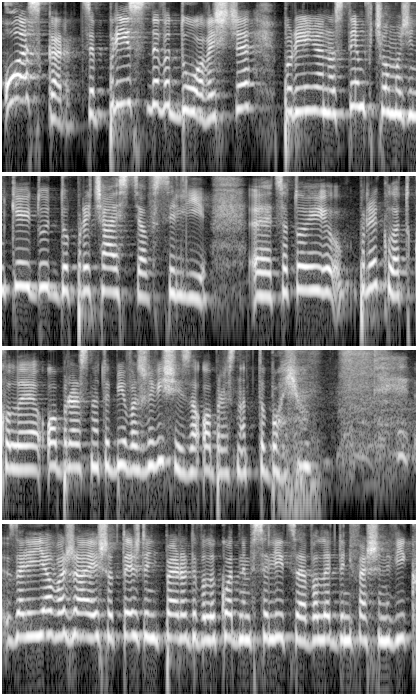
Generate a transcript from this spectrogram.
Оскар це прісне видовище порівняно з тим, в чому жінки йдуть до причастя в селі. Е, Це той приклад, коли образ на тобі важливіший за образ над тобою. Взагалі, я вважаю, що тиждень перед Великоднем в селі це Великдень Фешн Week.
